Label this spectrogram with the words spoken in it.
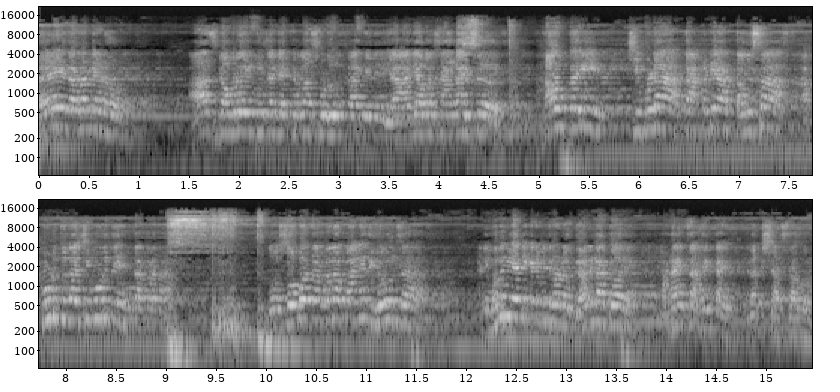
अय गावाल्यानो आज गौराई तिच्या लेकरला सोडून का गेले या आल्यावर सांगायचं. हाव करी चिबडा काकड्या तवसा आकुड तुला चिबुडते दे तो सोबत आपल्याला पाणीत घेऊन जा. आणि म्हणून या ठिकाणी मित्रांनो गण गातोय म्हणायचं आहे काय? लक्ष असावं.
